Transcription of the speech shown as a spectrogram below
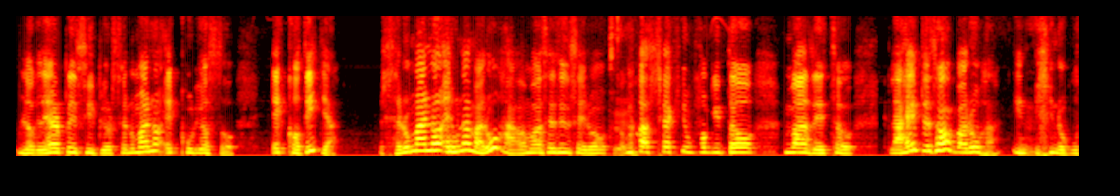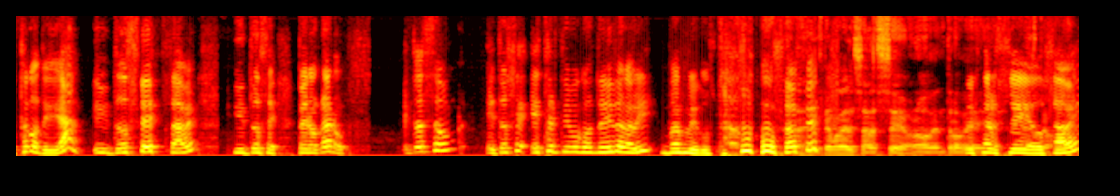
Lo que dije al principio, el ser humano es curioso, es cotilla. El ser humano es una maruja, vamos a ser sinceros. Sí. Vamos a hacer aquí un poquito más de esto. La gente somos marujas y, y nos gusta cotidiar. Y entonces, ¿sabes? Y entonces, pero claro, entonces son, entonces este es el tipo de contenido que a mí más me gusta, ¿sabes? El tema del salseo, ¿no? Dentro de. de salseo, esto. ¿sabes?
